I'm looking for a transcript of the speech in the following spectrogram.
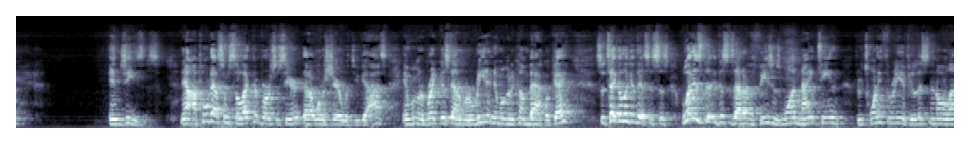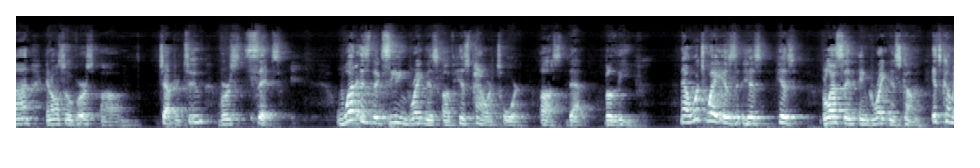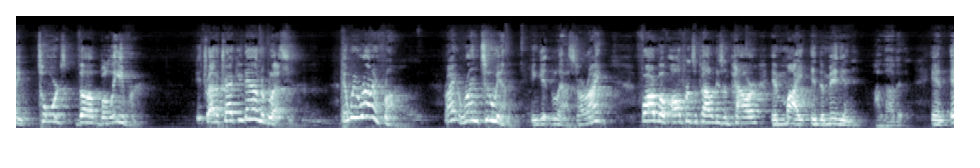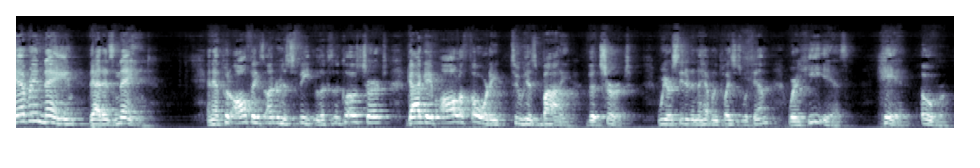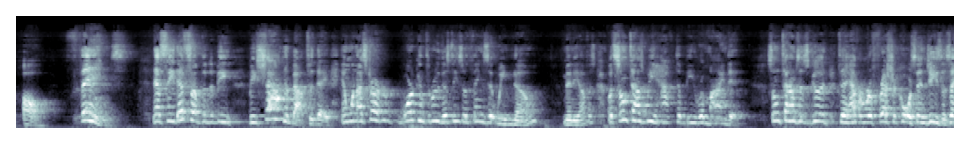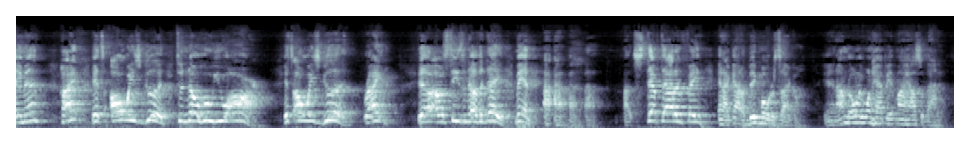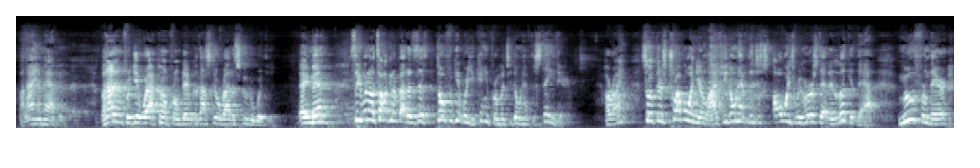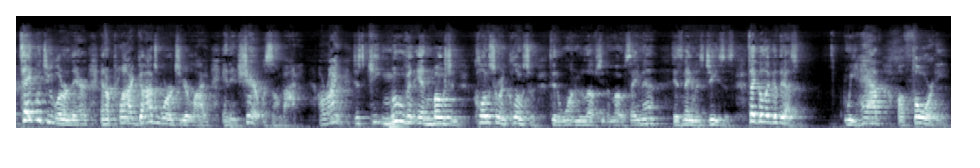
in Jesus. Now, I pulled out some selected verses here that I want to share with you guys, and we're going to break this down. I'm going to read it and then we're going to come back, okay? So take a look at this. It says, what is the, this is out of Ephesians 1, 19 through 23, if you're listening online, and also verse, um, chapter 2, verse 6. What is the exceeding greatness of his power toward us that believe? Now, which way is his, his blessing and greatness coming? It's coming towards the believer. He tried to track you down to bless you. And we're running from him. Right? Run to him and get blessed. All right? far above all principalities and power and might and dominion. I love it. In every name that is named. And have put all things under his feet. Listen close, church. God gave all authority to his body, the church. We are seated in the heavenly places with him, where he is head over all things. Now see, that's something to be, be shouting about today. And when I started working through this, these are things that we know, many of us, but sometimes we have to be reminded. Sometimes it's good to have a refresher course in Jesus. Amen? Right? It's always good to know who you are. It's always good, right? You know, I was teasing the other day. Man, I, I, I, I stepped out in faith and I got a big motorcycle. And I'm the only one happy at my house about it. But I am happy. But I didn't forget where I come from, Dave, because I still ride a scooter with you. Amen? See, what I'm talking about is this. Don't forget where you came from, but you don't have to stay there. All right? So if there's trouble in your life, you don't have to just always rehearse that and look at that. Move from there, take what you learned there, and apply God's word to your life, and then share it with somebody. All right? Just keep moving in motion closer and closer to the one who loves you the most. Amen? His name is Jesus. Take a look at this. We have authority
